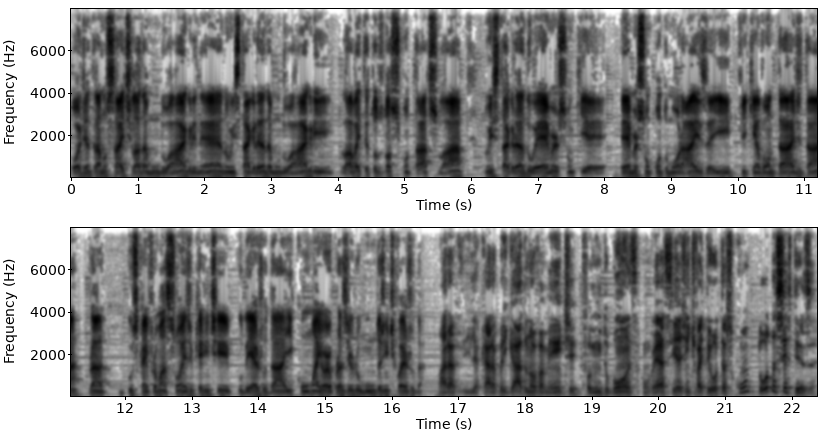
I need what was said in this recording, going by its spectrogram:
pode entrar no site lá da Mundo Agri, né, no Instagram da Mundo Agri, lá vai ter todos os nossos contatos lá no Instagram do Emerson, que é emerson.moraes aí. Fiquem à vontade, tá? Para buscar informações e o que a gente puder ajudar aí, com o maior prazer do mundo, a gente vai ajudar. Maravilha, cara. Obrigado novamente. Foi muito bom essa conversa e a gente vai ter outras com toda certeza.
